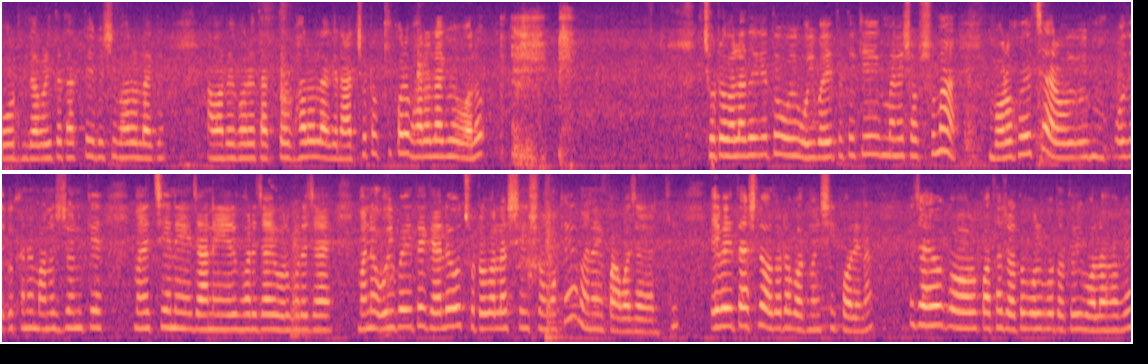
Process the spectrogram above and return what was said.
ওর দিদাবাড়িতে থাকতেই বেশি ভালো লাগে, আমাদের ঘরে থাকতে ওর ভালো লাগে না। আর ছোটো কী করে ভালো লাগবে বলো? ছোটোবেলা থেকে তো ওই ওই বাড়িতে থেকেই মানে সবসময় বড় হয়েছে আর ওই, ওই- ওখানে মানুষজনকে মানে চেনে, জানে, এর ঘরে যায়, ওর ঘরে যায়। মানে ওই বাড়িতে গেলেও ছোটোবেলার সেই সময়কে মানে পাওয়া যায় আর কি। এই বাড়িতে আসলে অতটা বদমাইশি করে না। তো যাই হোক, ওর কথা যত বলব ততই বলা হবে।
